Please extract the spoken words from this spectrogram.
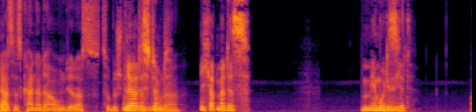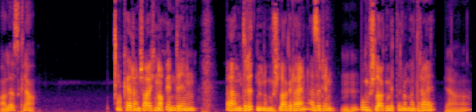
Ja, es ist keiner da, um dir das zu bestätigen. Ja, das stimmt. Oder? Ich habe mir das memorisiert. Alles klar. Okay, dann schaue ich noch in den ähm, dritten Umschlag rein, also den Mhm. Umschlag mit der Nummer 3. Ja.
